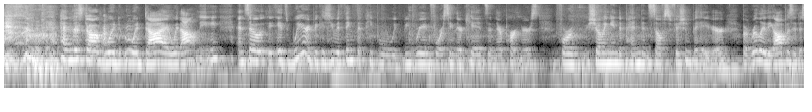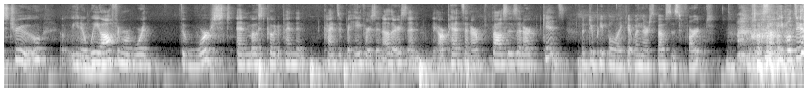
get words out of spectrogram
and, and this dog would would die without me. And so it's weird because you would think that people would be reinforcing their kids and their partners for showing independent, self-sufficient behavior, but really the opposite is true. You know, we often reward the worst and most codependent kinds of behaviors in others and our pets and our spouses and our kids. But do people like it when their spouses fart? Some people do. no,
